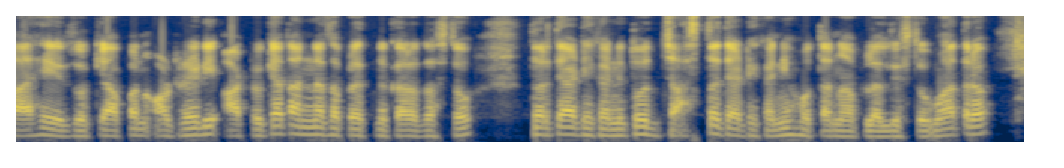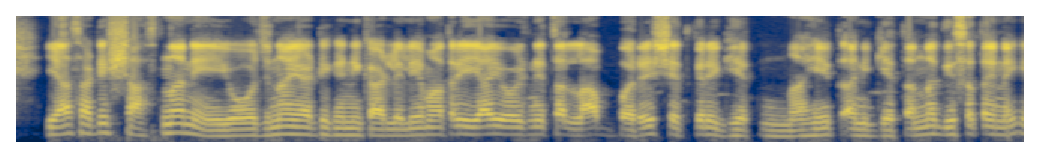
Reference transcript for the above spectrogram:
आहे जो की आपण ऑलरेडी आटोक्यात आणण्याचा प्रयत्न करत असतो तर त्या ठिकाणी तो जास्त त्या ठिकाणी होताना आपल्याला दिसतो. मात्र यासाठी शासनाने योजना या ठिकाणी काढलेली आहे. मात्र या योजनेचा लाभ बरेच शेतकरी घेत नाहीत आणि घेताना दिसतही नाही.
